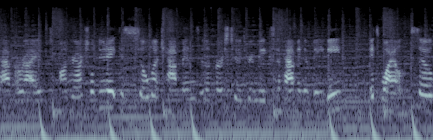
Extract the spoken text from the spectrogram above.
have arrived on her actual due date because so much happens in the first two or three weeks of having a baby. It's wild. So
